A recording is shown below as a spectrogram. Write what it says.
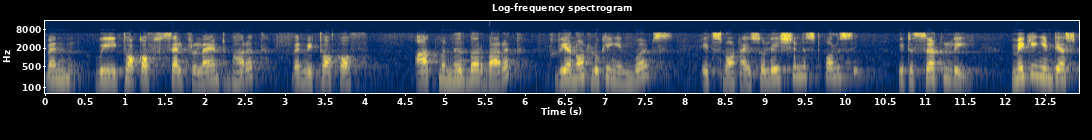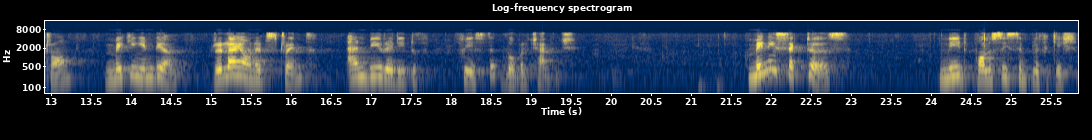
when we talk of self reliant Bharat, when we talk of Atmanirbhar Bharat, we are not looking inwards. It's not isolationist policy. It is certainly making India strong making India rely on its strength and be ready to face the global challenge. Many sectors need policy simplification,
